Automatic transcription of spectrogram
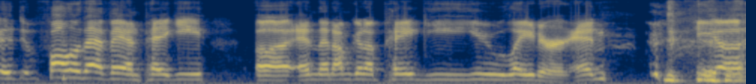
"Uh, follow that van, Peggy, uh, and then I'm gonna Peggy you later. And he, uh,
